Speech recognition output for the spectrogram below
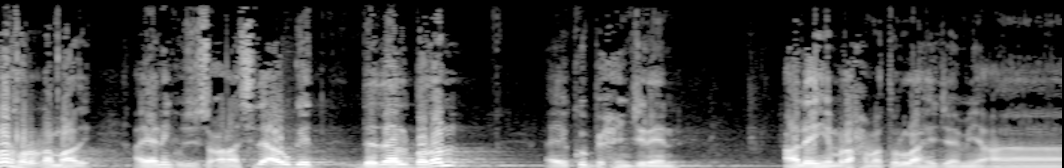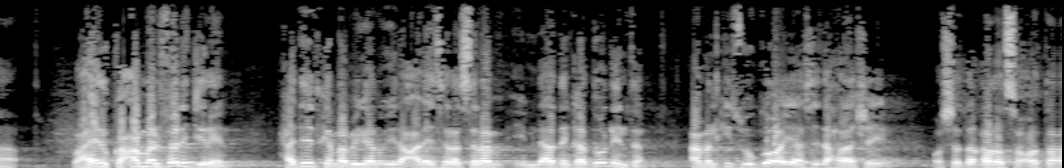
mar hore dhammaaday ayaa ninka u sii soconaa. Sida awgeed dadaal badan ayay ku bixin jireen. Calayhim raxmat ullaahi jamiica. Waxayna ku camalfali jireen. Xadiidka nabigan u yidhi alayh slat slam ibni aadamka hadduu dhinta camalkiis wuu go'ayaa saddexdaa shay oo sadaqada socota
